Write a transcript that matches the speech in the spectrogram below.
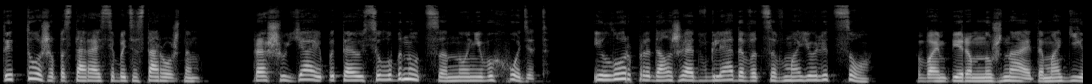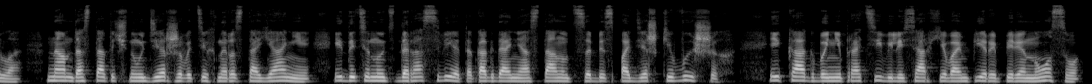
ты тоже постарайся быть осторожным. Прошу я и пытаюсь улыбнуться, но не выходит. И Лор продолжает вглядываться в мое лицо. Вампирам нужна эта могила. Нам достаточно удерживать их на расстоянии и дотянуть до рассвета, когда они останутся без поддержки высших. И как бы ни противились архивампиры переносу,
